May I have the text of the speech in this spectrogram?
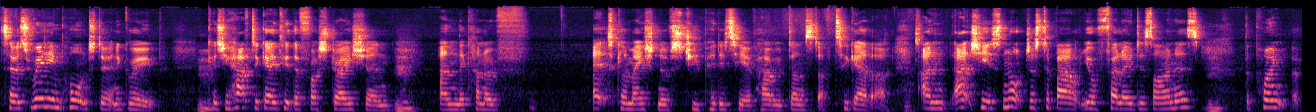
So it's really important to do it in a group Mm. because you have to go through the frustration and the kind of exclamation of stupidity of how we've done stuff together. And actually, it's not just about your fellow designers. Mm. The point of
